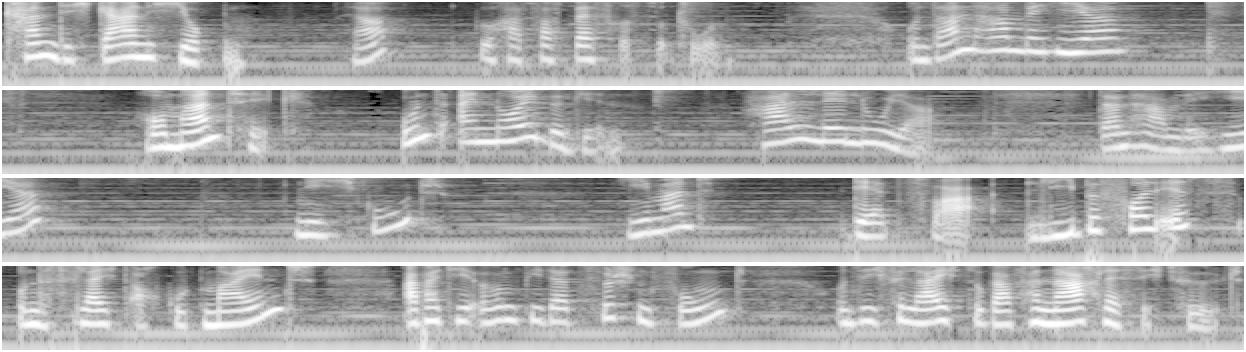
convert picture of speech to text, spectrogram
Kann dich gar nicht jucken, ja? Du hast was Besseres zu tun. Und dann haben wir hier Romantik und ein Neubeginn. Halleluja. Dann haben wir hier nicht gut. Jemand, der zwar liebevoll ist und es vielleicht auch gut meint, aber dir irgendwie dazwischen funkt und sich vielleicht sogar vernachlässigt fühlt.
